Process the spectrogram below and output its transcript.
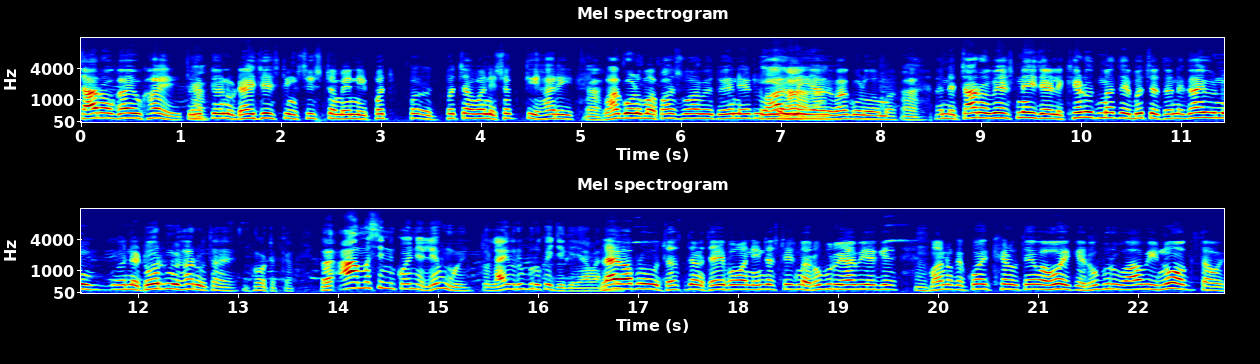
ચારો ગાયું ખાય તો એક તો એનું ડાયજેસ્ટિંગ સિસ્ટમ એની પચ- પચાવવાની શક્તિ સારી. વાગોળમાં પાછું આવે તો એને એટલું હાલ નહીં આવે વાગોળવામાં. અને ચારો વેસ્ટ નહીં જાય એટલે ખેડૂત માટે બચત અને ગાયુંનું અને ઢોરનું સારું થાય. સો ટકા. આ મશીન કોઈને લેવું હોય તો લાઈવ રૂબરૂ કઈ જગ્યાએ આવવાનું? લાઈવ આપણું જસદણ જય ભવાની ઇન્ડસ્ટ્રીઝમાં રૂબરૂ આવી શકે. માનો કે કોઈ ખેડૂત એવા હોય કે રૂબરૂ આવી ન અગતા હોય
